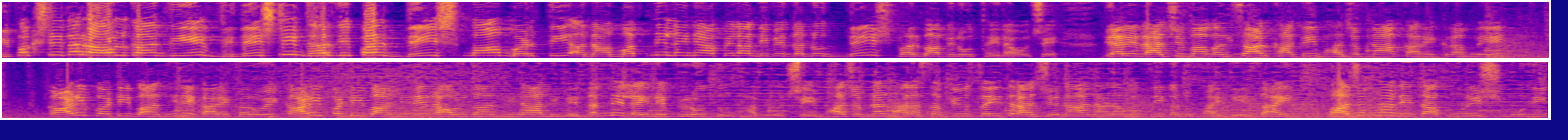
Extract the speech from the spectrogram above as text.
વિપક્ષ નેતા રાહુલ ગાંધીએ વિદેશની ધરતી પર દેશમાં મળતી અનામતને લઈને આપેલા નિવેદનનો દેશભરમાં વિરોધ થઈ રહ્યો છે. ત્યારે રાજ્યમાં વલસાડ ખાતે ભાજપના કાર્યક્રમે કાળી પટ્ટી બાંધીને કાર્યકરોએ કાળી પટ્ટી બાંધીને રાહુલ ગાંધીના નિવેદનને લઈને વિરોધ નોંધાવ્યો છે. ભાજપના ધારાસભ્યો સહિત રાજ્યના નાણામંત્રી કનુભાઈ દેસાઈ, ભાજપના નેતા પુણેશ મોદી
